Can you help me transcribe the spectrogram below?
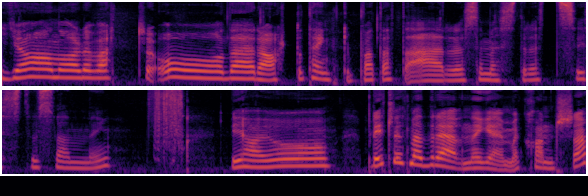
Ja, nå har det vært Å, det er rart å tenke på at dette er semesterets siste sending. Vi har jo blitt litt mer drevne i gamet, kanskje.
